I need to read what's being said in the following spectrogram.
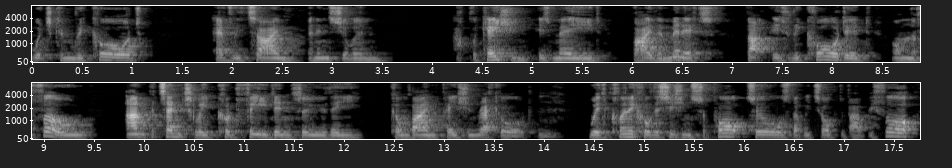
which can record every time an insulin application is made by the minute. That is recorded on the phone and potentially could feed into the combined patient record. Mm. With clinical decision support tools that we talked about before,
